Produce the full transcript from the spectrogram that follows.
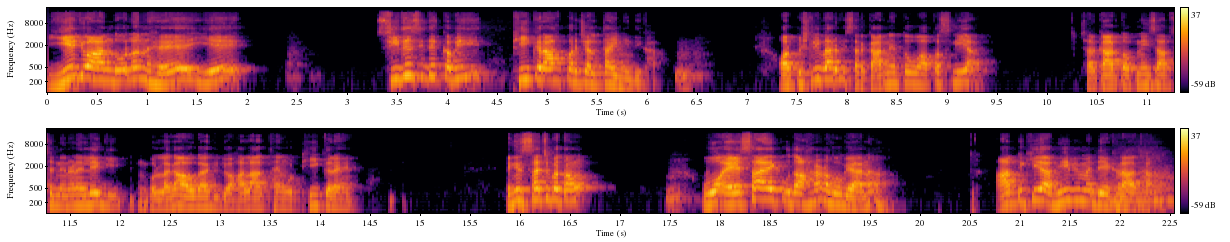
ये जो आंदोलन है, ये सीधे सीधे कभी ठीक राह पर चलता ही नहीं दिखा। और पिछली बार भी सरकार ने तो वापस लिया। सरकार तो अपने हिसाब से निर्णय लेगी। उनको लगा होगा कि जो हालात हैं वो ठीक रहे। लेकिन सच बताऊँ वो ऐसा एक उदाहरण हो गया ना। आप देखिए, अभी भी मैं देख रहा था।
